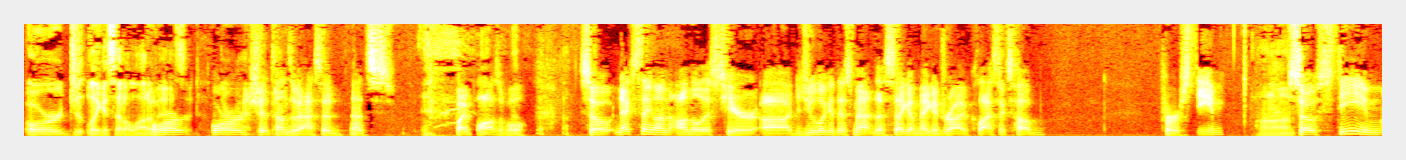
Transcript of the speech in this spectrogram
Or like I said, a lot of or acid. Or shit tons of acid. That's quite plausible. so next thing on on the list here, uh, did you look at this, Matt? The Sega Mega Drive Classics Hub for Steam. on. So Steam,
